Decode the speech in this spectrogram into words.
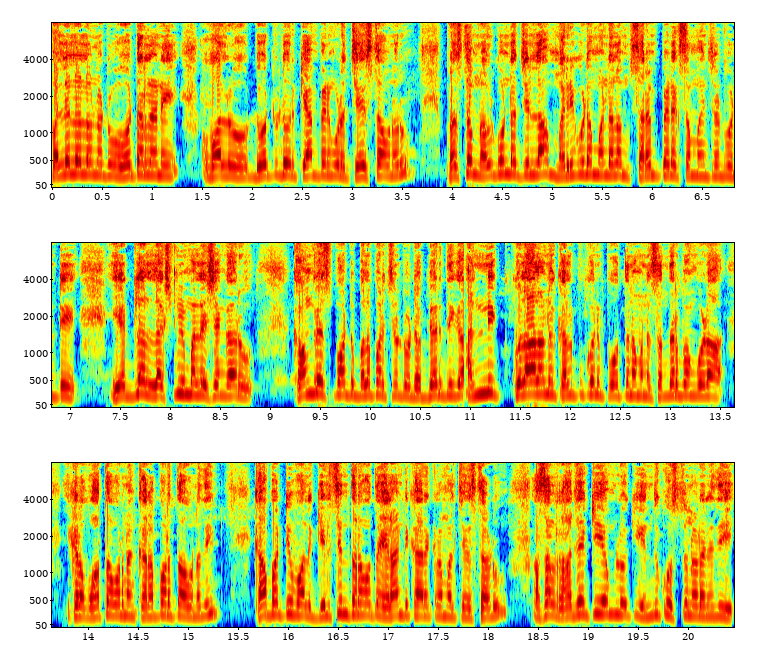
పల్లెలలో ఉన్నటువంటి ఓటర్లని వాళ్ళు డోర్ టు డోర్ క్యాంపెయిన్ కూడా చేస్తూ ఉన్నారు. ప్రస్తుతం నల్గొండ జిల్లా మరిగూడ మండలం సరంపేటకు సంబంధించినటువంటి ఎడ్ల లక్ష్మీ మల్లేశం గారు కాంగ్రెస్ పార్టీ బలపరిచినటువంటి అభ్యర్థిగా అన్ని కులాలను కలుపుకొని పోతున్నామన్న సందర్భం కూడా ఇక్కడ వాతావరణం కనపడతా ఉన్నది. కాబట్టి వాళ్ళు గెలిచిన తర్వాత ఎలాంటి కార్యక్రమాలు చేస్తాడు అసలు రాజకీయంలోకి ఎందుకు వస్తున్నాడు అనేది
